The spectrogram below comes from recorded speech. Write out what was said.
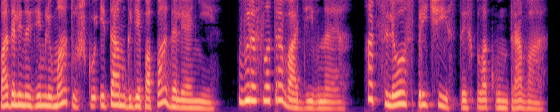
Падали на землю матушку, и там, где попадали они, выросла трава дивная. От слез причистых плакун трава.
